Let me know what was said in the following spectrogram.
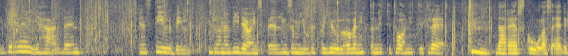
en grej här. Det är en, en stillbild från en videoinspelning som gjordes på jullovet 1992-93. där är er skola ser du.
